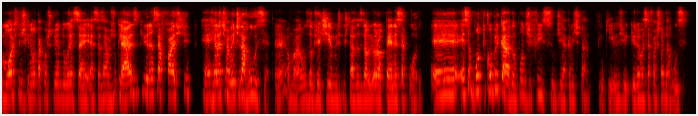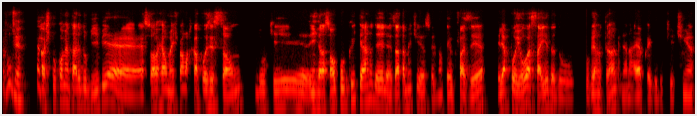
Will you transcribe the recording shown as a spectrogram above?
mostras de que não está construindo essa, essas armas nucleares e que o Irã se afaste é, relativamente da Rússia. Né? É um dos objetivos dos Estados Unidos e da União Europeia nesse acordo. É, esse é um ponto complicado, um ponto difícil de acreditar em que, que o Irã vai se afastar da Rússia. Mas vamos ver. Eu acho que o comentário do Bibi é, é só realmente para marcar posição do que em relação ao público interno dele. É exatamente isso. Ele não tem o que fazer. Ele apoiou a saída do governo Trump, né, na época que tinha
